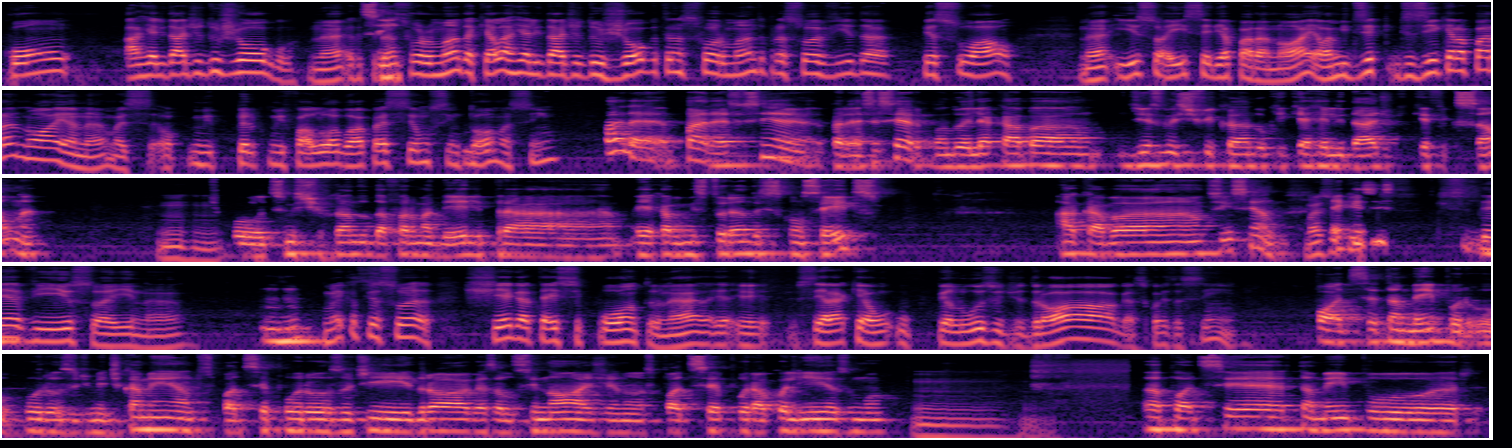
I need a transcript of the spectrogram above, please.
com a realidade do jogo, né? Transformando aquela realidade do jogo, transformando para sua vida pessoal. Né? E isso aí seria paranoia. Ela me dizia, dizia que era paranoia, né? Mas pelo que me falou agora, parece ser um sintoma assim. Pare, parece ser, parece ser, quando ele acaba desmistificando o que, que é realidade, o que, que é ficção, né? Uhum. Tipo, desmistificando da forma dele para e acaba misturando esses conceitos, acaba sim sendo. Mas é que, que, existe... que se deve isso aí, né? Uhum. Como é que a pessoa chega até esse ponto, né? Será que é o, pelo uso de drogas, coisas assim? Pode ser também por, por uso de medicamentos, pode ser por uso de drogas, alucinógenos, pode ser por alcoolismo, uh, pode ser também por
